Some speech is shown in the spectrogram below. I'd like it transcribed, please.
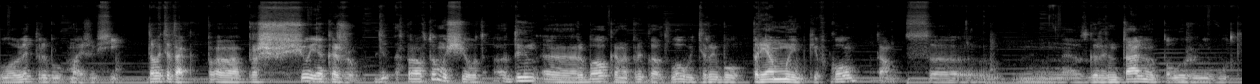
ловлять рибу майже всі. Давайте так, про що я кажу? Справа в тому, що от один рибалка, наприклад, ловить рибу прямим кивком, там з, з горизонтальною положенням вудки.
